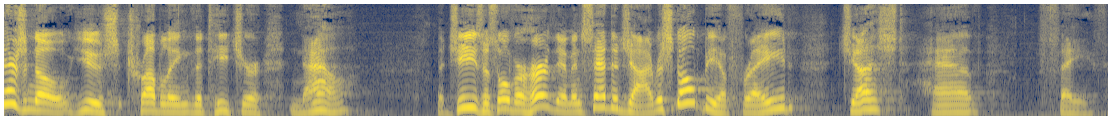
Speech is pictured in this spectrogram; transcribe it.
There's no use troubling the teacher now. But Jesus overheard them and said to Jairus, Don't be afraid, just have faith.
